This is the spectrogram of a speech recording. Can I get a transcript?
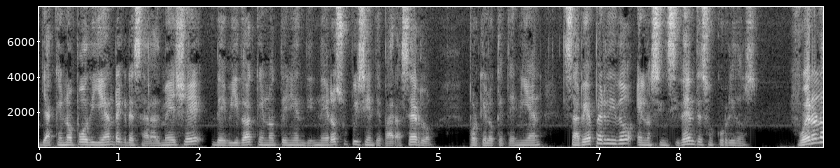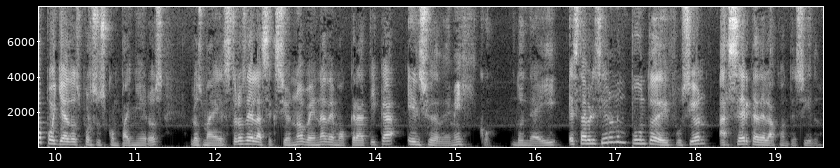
ya que no podían regresar al Meche debido a que no tenían dinero suficiente para hacerlo, porque lo que tenían se había perdido en los incidentes ocurridos. Fueron apoyados por sus compañeros, los maestros de la sección novena democrática en Ciudad de México, donde ahí establecieron un punto de difusión acerca de lo acontecido.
